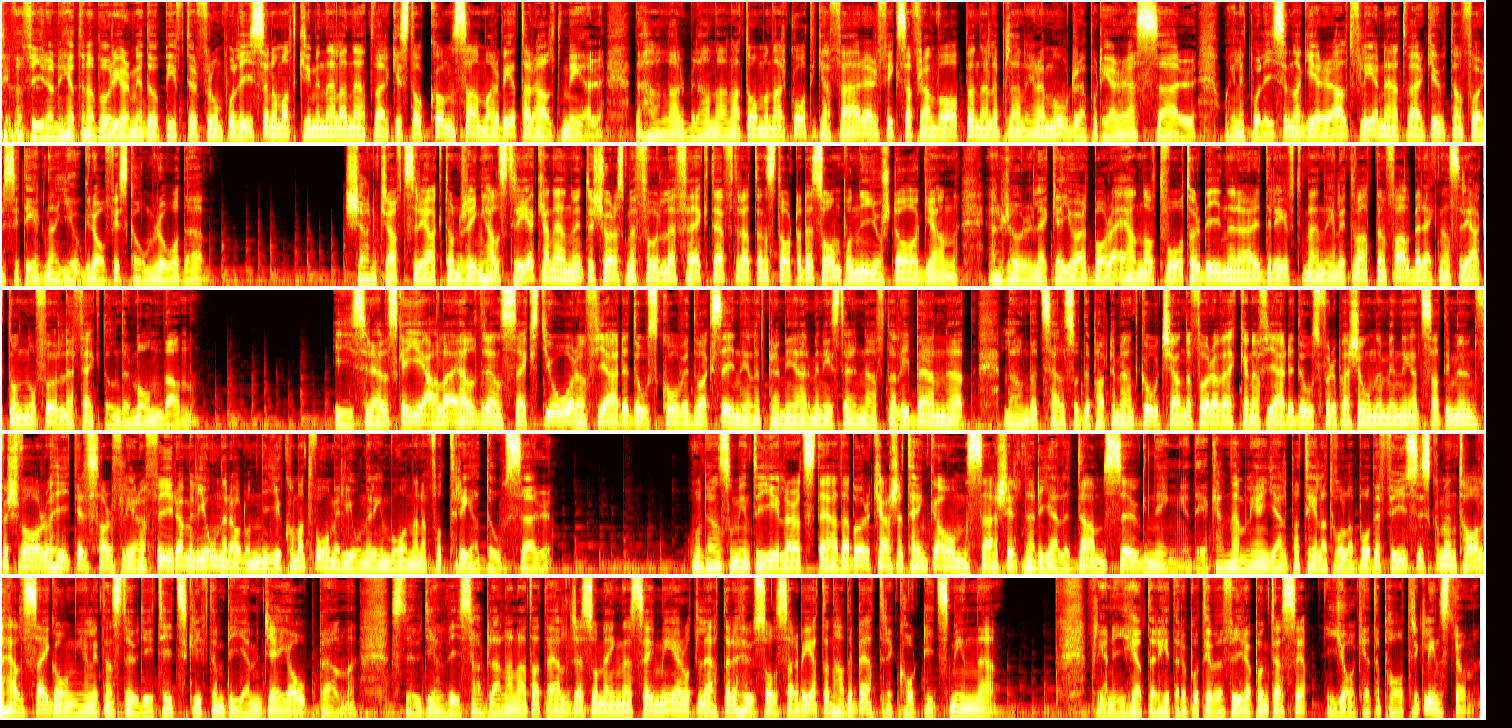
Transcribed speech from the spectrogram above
TV4-nyheterna börjar med uppgifter från polisen om att kriminella nätverk i Stockholm samarbetar allt mer. Det handlar bland annat om narkotikaaffärer, fixa fram vapen eller planera mord, rapporterar SR. Och enligt polisen agerar allt fler nätverk utanför sitt egna geografiska område. Kärnkraftsreaktorn Ringhals 3 kan ännu inte köras med full effekt efter att den startades om på nyårsdagen. En rörläcka gör att bara en av två turbiner är i drift men enligt Vattenfall beräknas reaktorn nå full effekt under måndagen. Israel ska ge alla äldre än 60 år en fjärde dos covid-vaccin enligt premiärminister Naftali Bennett. Landets hälsodepartement godkände förra veckan en fjärde dos för personer med nedsatt immunförsvar och hittills har fler än 4 miljoner av de 9,2 miljoner invånarna fått tre doser. Och den som inte gillar att städa bör kanske tänka om, särskilt när det gäller dammsugning. Det kan nämligen hjälpa till att hålla både fysisk och mental hälsa igång enligt en studie i tidskriften BMJ Open. Studien visar bland annat att äldre som ägnar sig mer åt lättare hushållsarbeten hade bättre korttidsminne. Fler nyheter hittar du på TV4.se. Jag heter Patrik Lindström.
